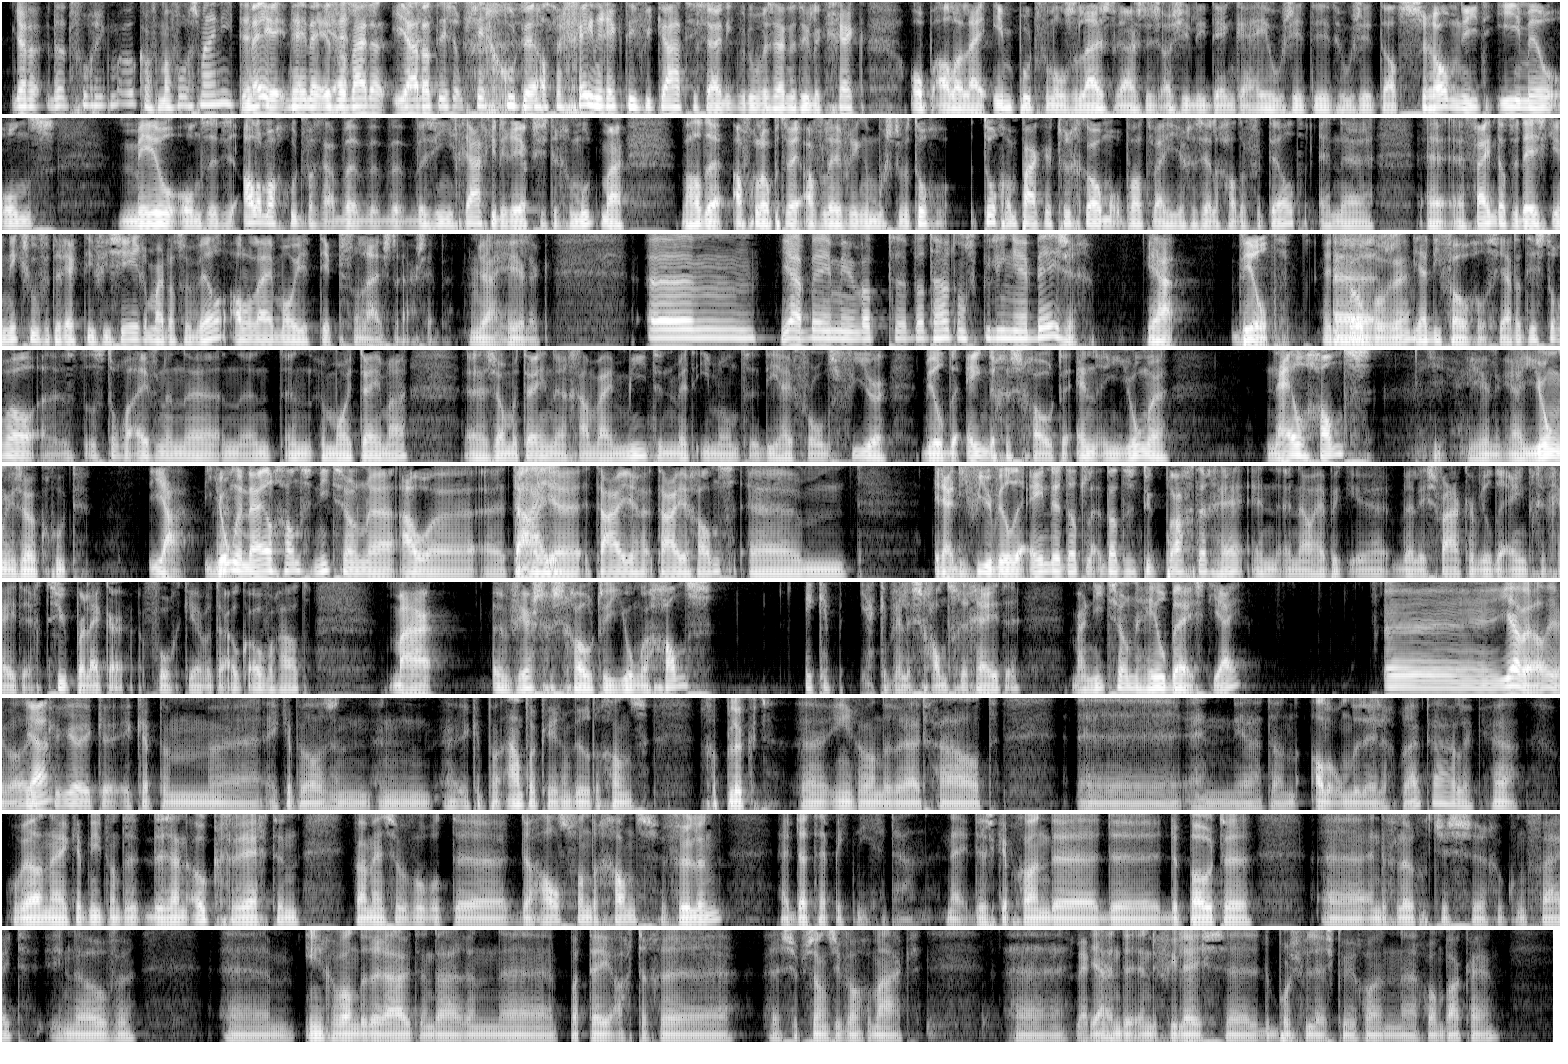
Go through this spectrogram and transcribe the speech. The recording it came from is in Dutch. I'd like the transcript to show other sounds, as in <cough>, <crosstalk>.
Ja, dat, dat vroeg ik me ook af, maar volgens mij niet. Hè? Nee, nee, nee. Yes, bijna- Ja, dat is op zich goed. Hè? Als er geen rectificaties zijn. Ik bedoel, we zijn natuurlijk gek op allerlei input van onze luisteraars. Dus als jullie denken, hey, hoe zit dit, hoe zit dat? Schroom niet, e-mail ons, mail ons. Het is allemaal goed. We, gaan, we, we, zien graag jullie reacties tegemoet. Maar we hadden afgelopen twee afleveringen, moesten we toch, toch een paar keer terugkomen op wat wij hier gezellig hadden verteld. En eh, eh, eh, fijn dat we deze keer niks hoeven te rectificeren. Maar dat we wel allerlei mooie tips van luisteraars hebben. Ja, heerlijk. Ehm, ja, Benjamin, wat, wat houdt ons culinair bezig? Ja, wild. Ja, die Eh, vogels, hè? Ja, die vogels. Ja, dat is toch wel, eh, dat is toch wel even een, eh, een, een, een, een mooi thema. Zometeen gaan wij meeten met iemand die heeft voor ons vier wilde eenden geschoten en een jonge nijlgans. Heerlijk. Ja, jong is ook goed. Ja, jonge nijlgans, niet zo'n oude eh taaie, taaie, taaie gans. Ehm, en ja, die vier wilde eenden, dat, dat is natuurlijk prachtig. Hè? En, en nou heb ik wel eens vaker wilde eend gegeten. Echt super lekker. Vorige keer hebben we het er ook over gehad. Maar een vers geschoten jonge gans. Ik heb, ja, ik heb wel eens gans gegeten. Maar niet zo'n heel beest. Jij? Eh, jawel, jawel. Ja? Ik, ja, ik, ik, heb hem, eh, ik heb wel eens een, een, eh, ik heb een aantal keer een wilde gans geplukt, eh ingewanden eruit gehaald. eh, en ja, dan alle onderdelen gebruikt eigenlijk. Ja. Hoewel, nee, ik heb niet, want er, zijn ook gerechten waar mensen bijvoorbeeld de, de hals van de gans vullen. Dat heb ik niet gedaan. Nee, dus ik heb gewoon de, de, de poten en de vleugeltjes eh geconfijt in de oven. Ehm, ingewanden eruit en daar een eh paté-achtige eh, substantie van gemaakt. Eh, Lekker. ja, en de, en de filets, eh, de borstfilets kun je gewoon, eh, gewoon bakken. Hè?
